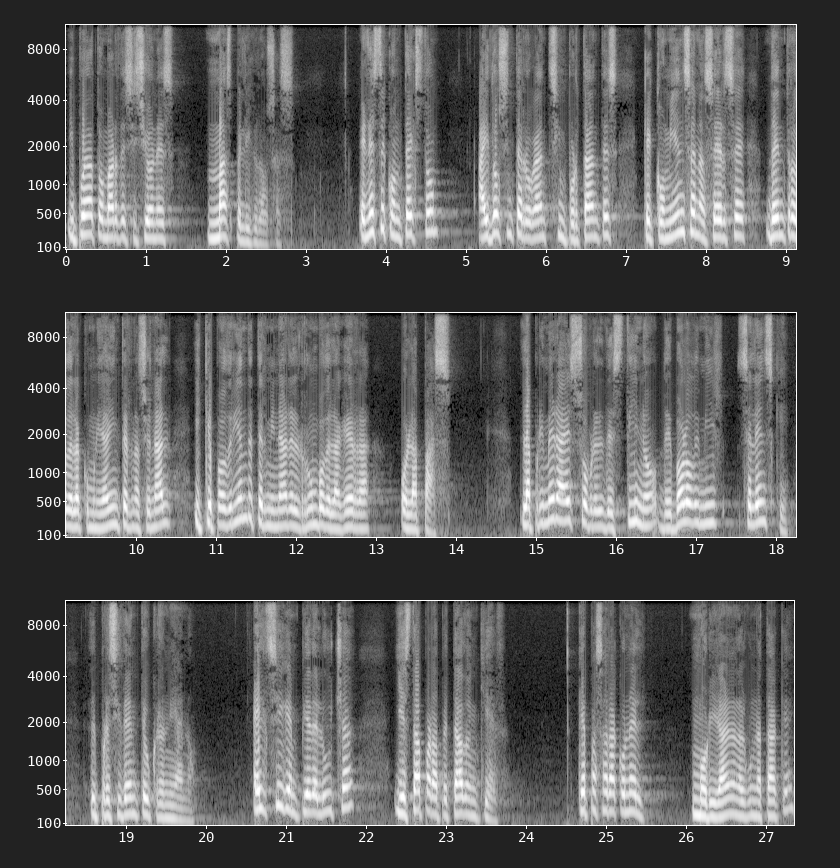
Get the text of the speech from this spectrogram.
y pueda tomar decisiones más peligrosas. En este contexto, hay dos interrogantes importantes que comienzan a hacerse dentro de la comunidad internacional y que podrían determinar el rumbo de la guerra o la paz. La primera es sobre el destino de Volodymyr Zelensky, el presidente ucraniano. Él sigue en pie de lucha y está parapetado en Kiev. ¿Qué pasará con él? Morirá en algún ataque,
